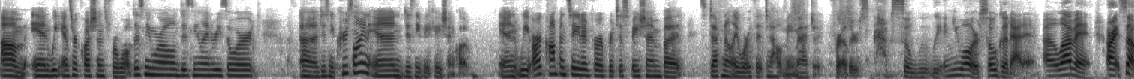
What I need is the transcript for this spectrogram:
Um, and we answer questions for Walt Disney World, Disneyland Resort, uh, Disney Cruise Line, and Disney Vacation Club. And we are compensated for our participation, but it's definitely worth it to help make magic for others. Absolutely. And you all are so good at it. I love it. All right, so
